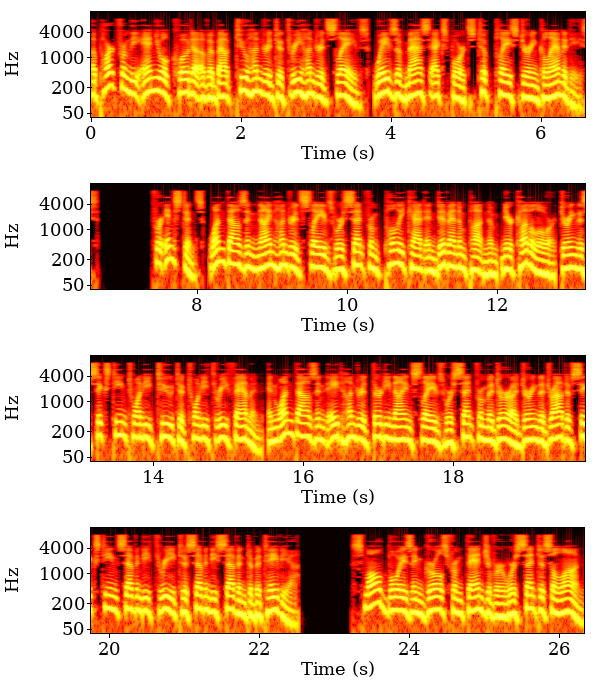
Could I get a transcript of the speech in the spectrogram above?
Apart from the annual quota of about 200 to 300 slaves, waves of mass exports took place during calamities. For instance, 1,900 slaves were sent from Pulicat and Divanampatnam near Cuddalore during the 1622–23 famine, and 1,839 slaves were sent from Madura during the drought of 1673–77 to Batavia. Small boys and girls from Thanjavur were sent to Ceylon,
